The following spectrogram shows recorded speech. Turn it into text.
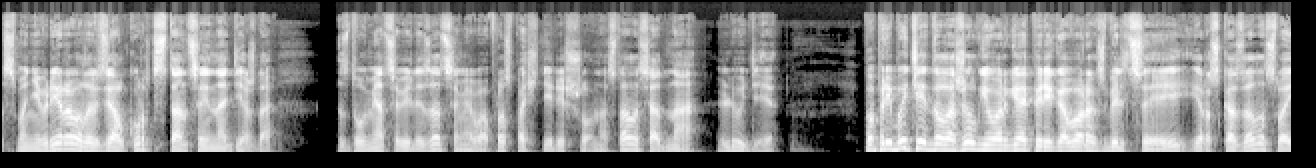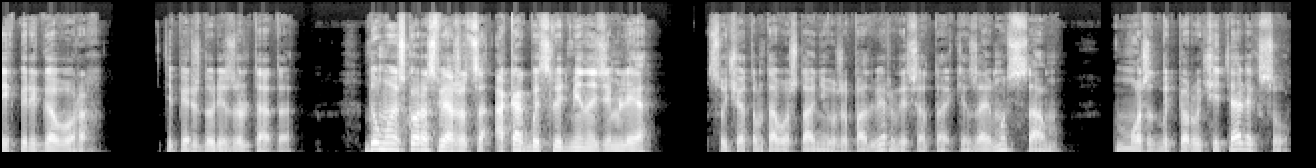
Сманеврировал и взял курс к станции «Надежда». С двумя цивилизациями вопрос почти решен. Осталась одна — люди. По прибытии доложил Георгий о переговорах с Бельцеей и рассказал о своих переговорах. Теперь жду результата. Думаю, скоро свяжутся. А как быть с людьми на земле? С учетом того, что они уже подверглись атаке, займусь сам. Может быть, поручить Алексу?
